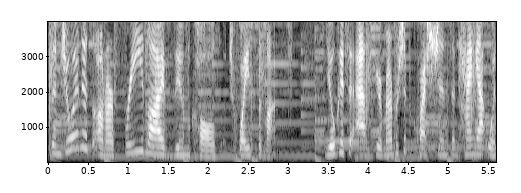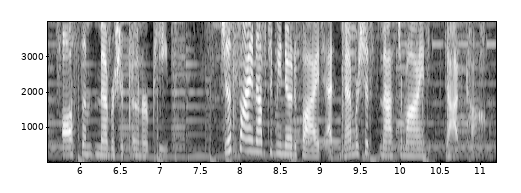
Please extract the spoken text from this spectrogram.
then join us on our free live zoom calls twice a month. You'll get to ask your membership questions and hang out with awesome membership owner peeps. Just sign up to be notified at membershipsmastermind.com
